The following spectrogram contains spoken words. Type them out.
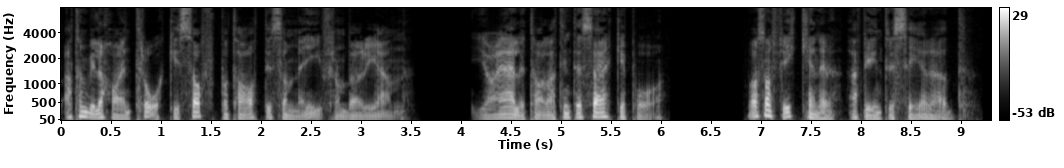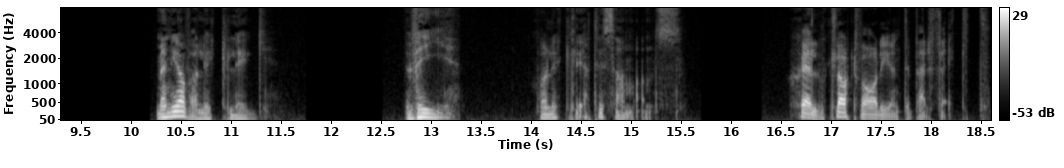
att hon ville ha en tråkig soffpotatis som mig från början. Jag är ärligt talat inte säker på vad som fick henne att bli intresserad. Men jag var lycklig. Vi var lyckliga tillsammans. Självklart var det ju inte perfekt.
